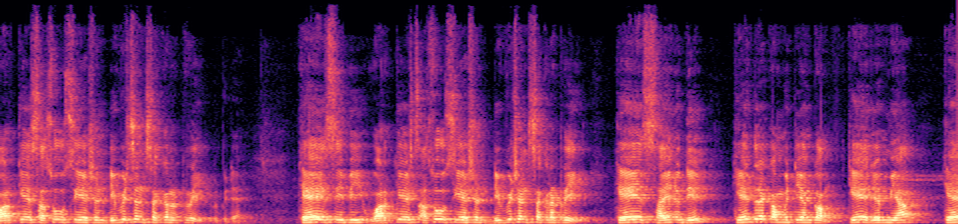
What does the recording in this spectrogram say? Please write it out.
workers association division secretary K S C B workers association division secretary K S Sainuddin കേന്ദ്ര കമ്മിറ്റി അംഗം K Ramya K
